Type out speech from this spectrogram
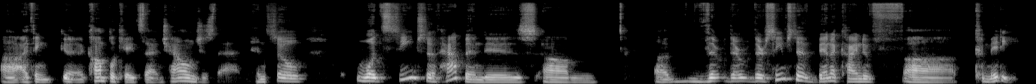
uh, I think, uh, complicates that and challenges that. And so, what seems to have happened is um, uh, there, there there seems to have been a kind of uh, committee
